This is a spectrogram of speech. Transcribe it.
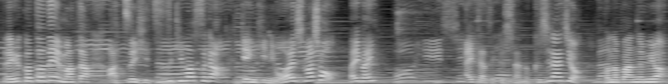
ということでまた暑い日続きますが元気にお会いしましょう。バイバイ。愛風クジラのクジラジオ。この番組は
